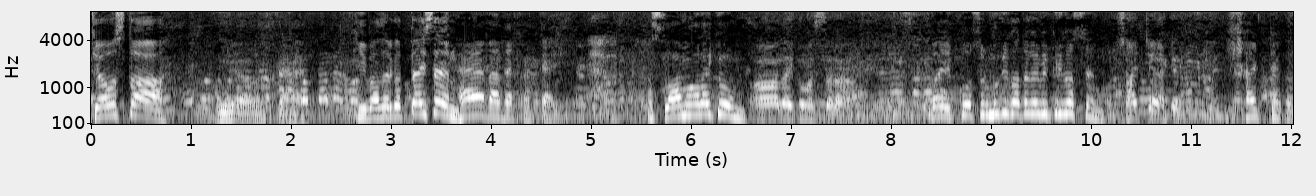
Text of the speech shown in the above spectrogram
কি অবস্থা? কি বাজার করতে আইছেন? হ্যাঁ বাজার করতে আসসালামু আলাইকুম। ওয়ালাইকুম আসসালাম। ভাই কচুরমুখী কত করে বিক্রি করছেন? ষাট টাকা কেজি। ষাট টাকা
